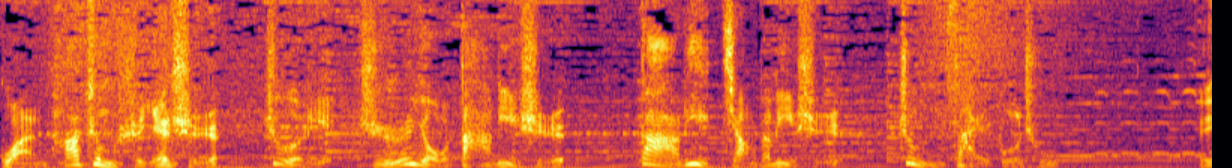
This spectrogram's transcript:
管他正史野史。这里只有大历史，大力讲的历史正在播出。哎，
